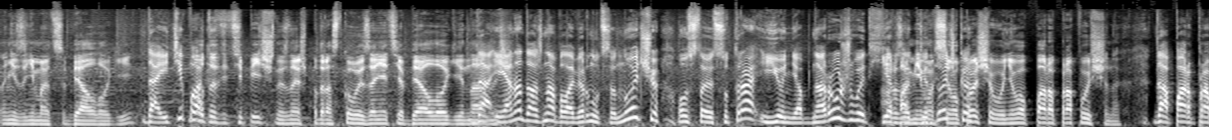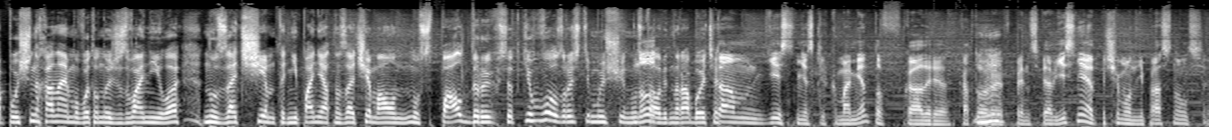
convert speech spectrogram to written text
Они занимаются биологией. Да, и типа... Ну, вот эти типичные, знаешь, подростковые занятия биологии на да, ночь. и она должна была вернуться ночью, он встает с утра, ее не обнаруживает, хер а знает, помимо всего дочка. прочего, у него пара пропущенных. Да, пара пропущенных, она ему в эту ночь звонила, ну зачем-то, непонятно зачем, а он, ну, спал, дрых, все-таки в возрасте мужчина, Ну, устал, видно, на работе. Там есть несколько моментов в кадре, которые, Мгм. в принципе, объясняют, почему он не проснулся.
